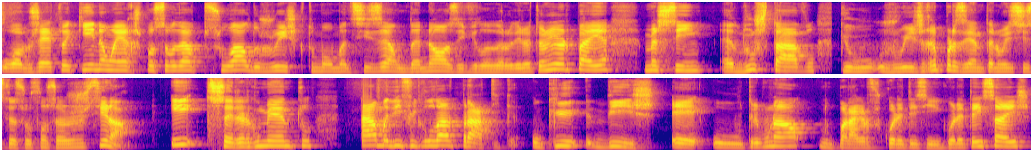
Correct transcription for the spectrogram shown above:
o objeto aqui não é a responsabilidade pessoal do juiz que tomou uma decisão danosa e violadora do direito da União Europeia, mas sim a do Estado que o juiz representa no exercício da sua função jurisdicional. E, terceiro argumento, há uma dificuldade prática. O que diz é o Tribunal, no parágrafos 45 e 46,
